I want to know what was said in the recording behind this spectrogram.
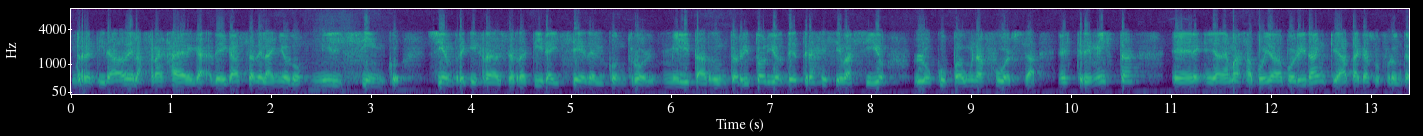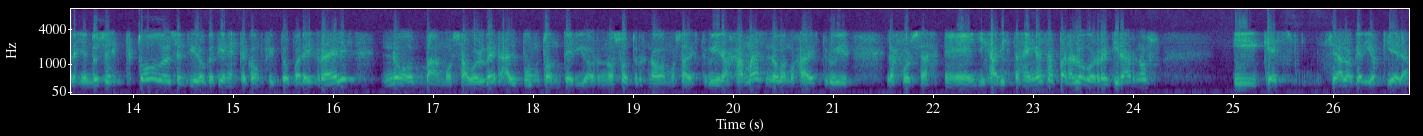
retirada de la franja de Gaza del año 2005, siempre que Israel se retira y cede el control militar de un territorio, detrás de ese vacío lo ocupa una fuerza extremista eh, y además apoyada por Irán, que ataca sus fronteras. Y entonces todo el sentido que tiene este conflicto para Israel es no vamos a volver al punto anterior. Nosotros no vamos a destruir a Hamas, no vamos a destruir las fuerzas eh, yihadistas en Gaza para luego retirarnos y que sea lo que Dios quiera.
